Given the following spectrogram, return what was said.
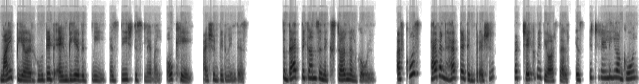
My peer who did MBA with me has reached this level. Okay, I should be doing this. So that becomes an external goal. Of course, have and have that impression, but check with yourself is it really your goal?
